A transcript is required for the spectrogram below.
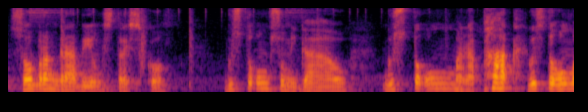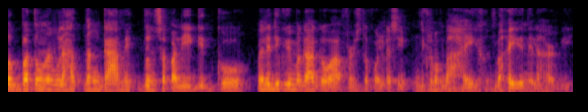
Sobrang grabe yung stress ko. Gusto kong sumigaw, gusto kong manapak, gusto kong magbatong ng lahat ng gamit dun sa paligid ko. Well, hindi ko yung magagawa, first of all, kasi hindi ko naman bahay yun. Bahay yun nila Harvey.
